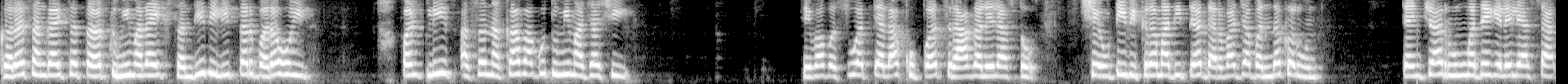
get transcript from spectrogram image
खरं सांगायचं तर तुम्ही मला एक संधी दिली तर बरं होईल. पण प्लीज असं नका वागू तुम्ही माझ्याशी. तेव्हा वसुहत्याला खूपच राग आलेला असतो. शेवटी विक्रमादित्य दरवाजा बंद करून त्यांच्या रूममध्ये गेलेले असतात.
